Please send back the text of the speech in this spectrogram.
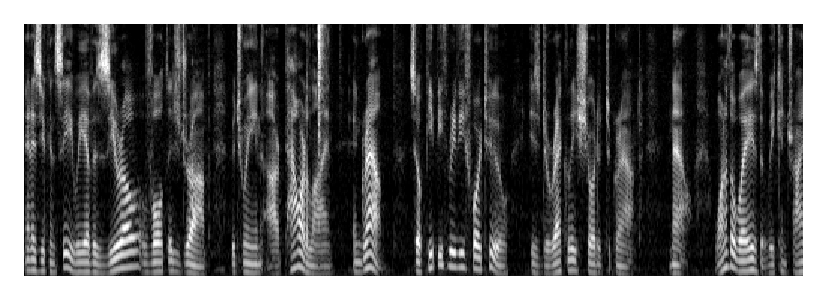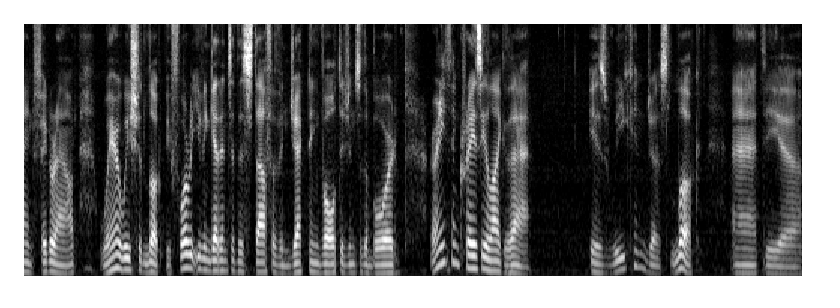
And as you can see, we have a zero voltage drop between our power line and ground. So PP3V42 is directly shorted to ground. Now, one of the ways that we can try and figure out where we should look before we even get into this stuff of injecting voltage into the board or anything crazy like that is we can just look at the uh,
